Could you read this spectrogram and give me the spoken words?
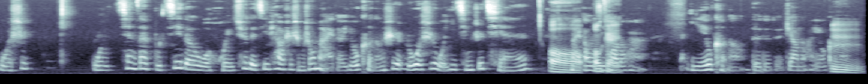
我是我现在不记得我回去的机票是什么时候买的，有可能是如果是我疫情之前哦买到的机票的话。也有可能，对对对，这样的话也有可能。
